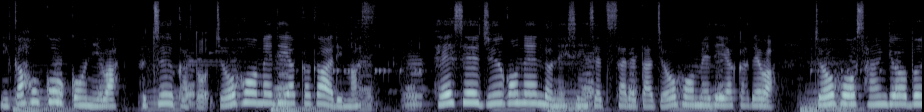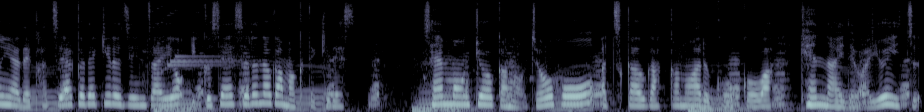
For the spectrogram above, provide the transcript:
ニカホ高校には普通科と情報メディア科があります。平成15年度に新設された情報メディア科では情報産業分野で活躍できる人材を育成するのが目的です。専門教科の情報を扱う学科のある高校は県内では唯一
